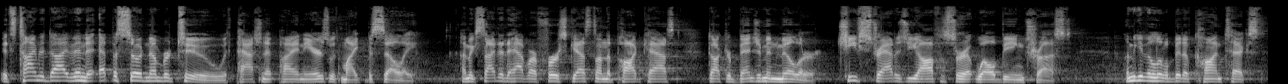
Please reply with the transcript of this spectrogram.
It's time to dive into episode number two with Passionate Pioneers with Mike Biselli. I'm excited to have our first guest on the podcast, Dr. Benjamin Miller, Chief Strategy Officer at Wellbeing Trust. Let me give a little bit of context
